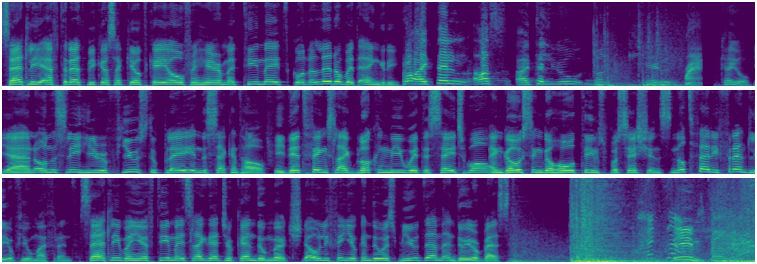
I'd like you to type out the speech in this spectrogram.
Sadly, after that, because I killed KAY/O over here, my teammate got a little bit angry. Bro, I tell us, I tell you, don't kill KAY/O. Yeah, and honestly, he refused to play in the second half. He did things like blocking me with the Sage Wall and ghosting the whole team's positions. Not very friendly of you, my friend. Sadly, when you have teammates like that, you can't do much. The only thing you can do is mute them and do your best. Heads up! Team!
